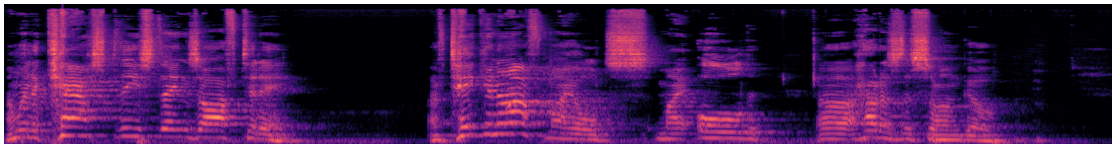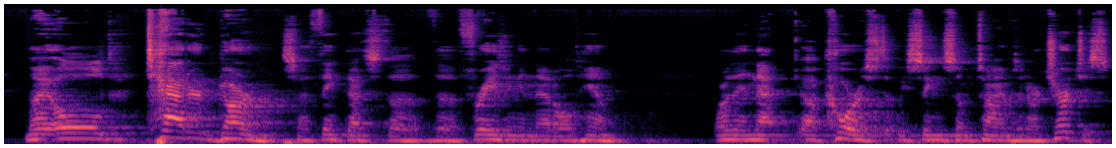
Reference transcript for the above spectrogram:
I'm going to cast these things off today. I've taken off my old, my old, uh, how does the song go? My old tattered garments. I think that's the, the phrasing in that old hymn, or in that uh, chorus that we sing sometimes in our churches.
